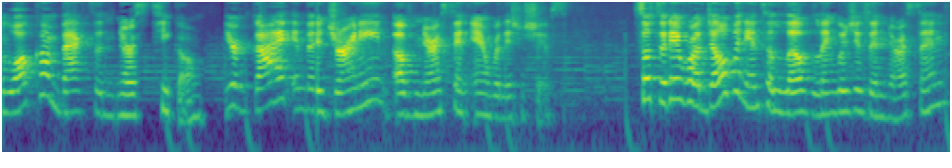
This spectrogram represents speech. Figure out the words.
Everyone, welcome back to Nurse Tico, your guide in the journey of nursing and relationships. So, today we're delving into love languages in nursing,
